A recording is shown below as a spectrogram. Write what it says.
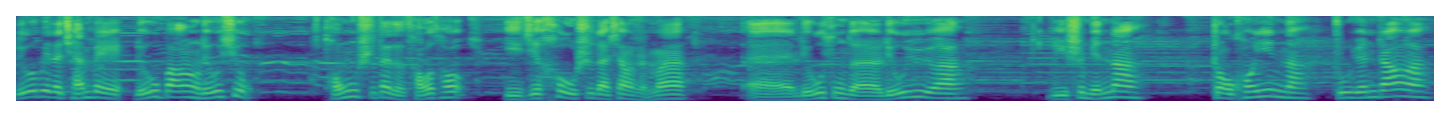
刘备的前辈刘邦、刘秀，同时代的曹操，以及后世的像什么，呃，刘宋的刘裕啊、李世民呐、赵匡胤呐、朱元璋啊，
